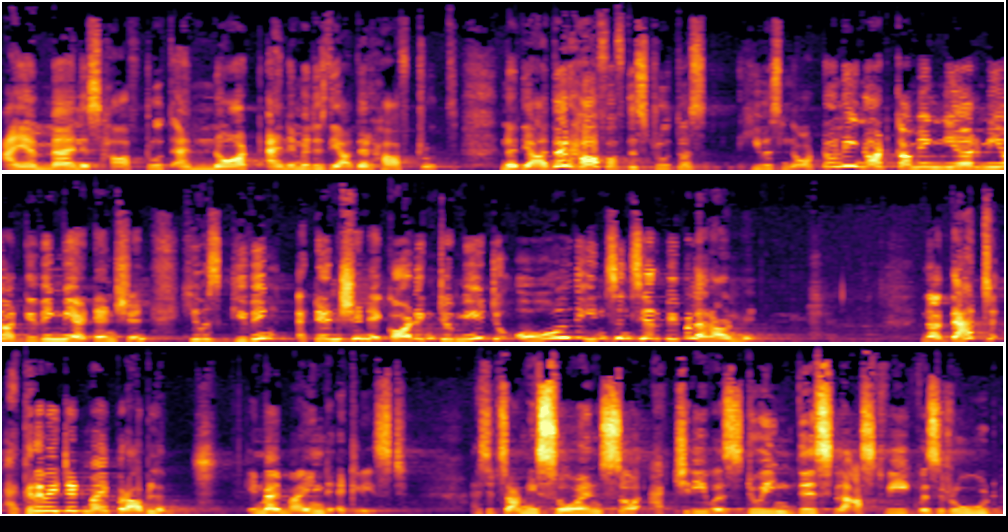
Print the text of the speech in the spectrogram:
I am man is half truth, I am not animal is the other half truth. Now, the other half of this truth was he was not only not coming near me or giving me attention, he was giving attention according to me to all the insincere people around me. Now, that aggravated my problem, in my mind at least. I said, Swami, so and so actually was doing this last week, was rude,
